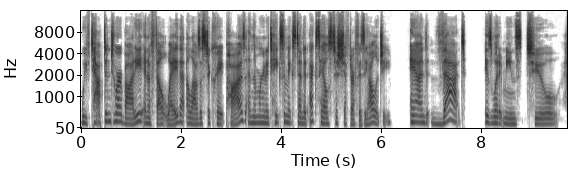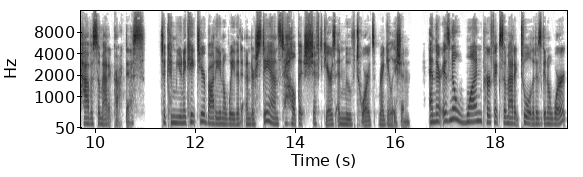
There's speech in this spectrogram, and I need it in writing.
We've tapped into our body in a felt way that allows us to create pause. And then we're going to take some extended exhales to shift our physiology. And that is what it means to have a somatic practice, to communicate to your body in a way that it understands to help it shift gears and move towards regulation. And there is no one perfect somatic tool that is going to work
